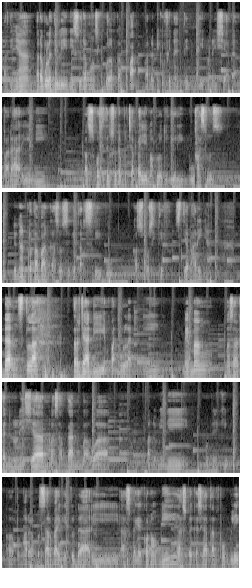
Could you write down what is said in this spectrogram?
Artinya pada bulan Juli ini sudah memasuki bulan keempat pandemi COVID-19 di Indonesia dan pada hari ini kasus positif sudah mencapai 57.000 kasus dengan pertambahan kasus sekitar 1.000 kasus positif setiap harinya. Dan setelah terjadi empat bulan ini, memang masyarakat Indonesia merasakan bahwa pandemi ini memiliki eh, pengaruh yang besar baik itu dari aspek ekonomi, aspek kesehatan publik,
